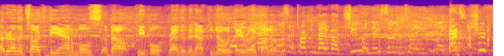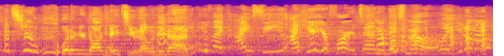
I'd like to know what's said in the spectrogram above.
I'd rather talk to the animals about people rather than have to know But what they if really the thought of animals are talking bad about you, and they're still gonna tell you like That's that's true. That's true. What if your dog hates you? That would be bad. And bad. he's like, I see you, I hear your farts, and they smell. Like you don't know.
